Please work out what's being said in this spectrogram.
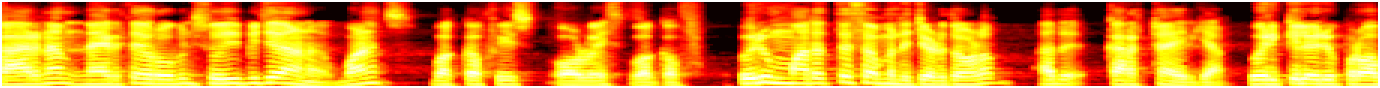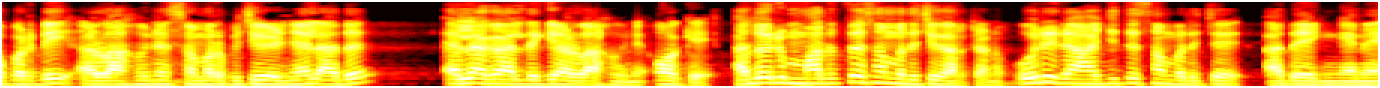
കാരണം നേരത്തെ റോബിൻ സൂചിപ്പിച്ചതാണ് once waqf is always waqf ഒരു മതത്തെ സംബന്ധിച്ചിടത്തോളം അത് കറക്റ്റ് ആയിരിക്കാം. ഒരിക്കലും ഒരു പ്രോപ്പർട്ടി അള്ളാഹുവിനെ സമർപ്പിച്ചു കഴിഞ്ഞാൽ അത് എല്ലാ കാലത്തേക്കും അള്ളാഹുവിന്. ഓക്കെ അതൊരു മതത്തെ സംബന്ധിച്ച് കറക്റ്റാണ് ഒരു രാജ്യത്തെ സംബന്ധിച്ച് അത് എങ്ങനെ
